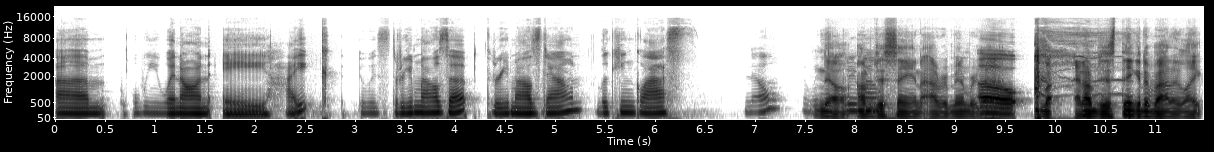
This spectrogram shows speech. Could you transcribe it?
Um we went on a hike. It was 3 miles up, 3 miles down, Looking Glass. No? No, I'm just saying. I remember that, Oh. And I'm just thinking about it. Like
